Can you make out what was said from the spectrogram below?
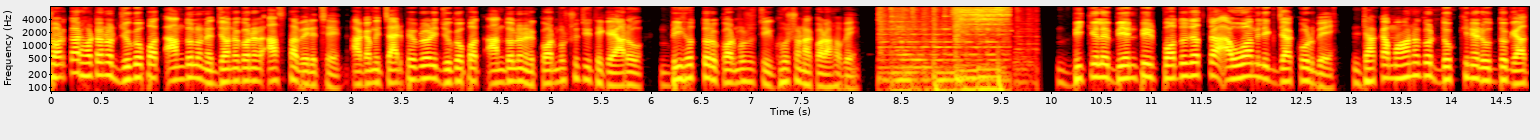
সরকার হটানোর যুগপথ আন্দোলনে জনগণের আস্থা বেড়েছে। আগামী চার ফেব্রুয়ারি যুগপথ আন্দোলনের কর্মসূচি থেকে আরও বৃহত্তর কর্মসূচি ঘোষণা করা হবে। বিকেলে বিএনপির পদযাত্রা আওয়ামী লীগ যা করবে। ঢাকা মহানগর দক্ষিণের উদ্যোগে আজ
